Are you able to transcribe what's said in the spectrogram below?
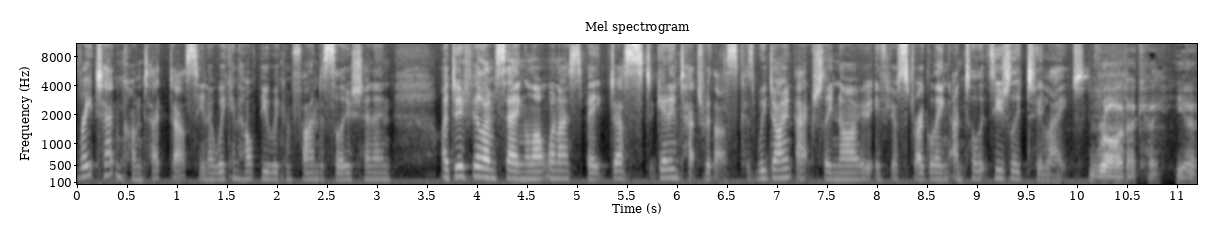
reach out and contact us. You know, we can help you, we can find a solution. And I do feel I'm saying a lot when I speak, just get in touch with us because we don't actually know if you're struggling until it's usually too late. Right. Okay. Yeah.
